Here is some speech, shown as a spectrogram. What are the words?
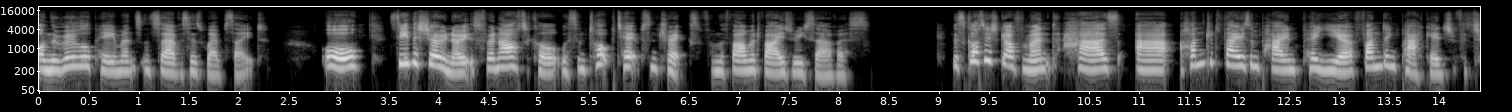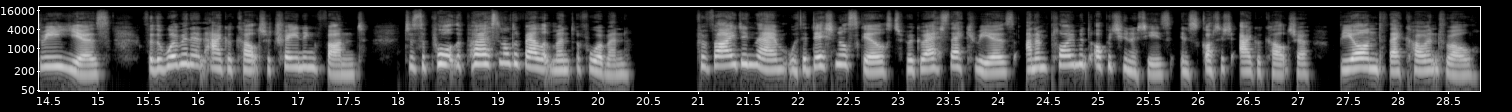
on the Rural Payments and Services website. Or see the show notes for an article with some top tips and tricks from the Farm Advisory Service. The Scottish Government has a £100,000 per year funding package for three years for the Women in Agriculture Training Fund to support the personal development of women, providing them with additional skills to progress their careers and employment opportunities in Scottish agriculture beyond their current role.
